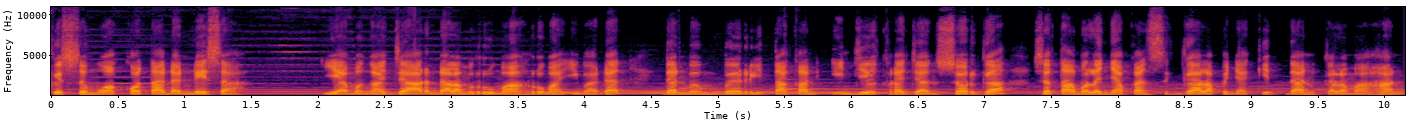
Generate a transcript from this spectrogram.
ke semua kota dan desa. Ia mengajar dalam rumah-rumah ibadat dan memberitakan Injil Kerajaan Sorga serta melenyapkan segala penyakit dan kelemahan.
